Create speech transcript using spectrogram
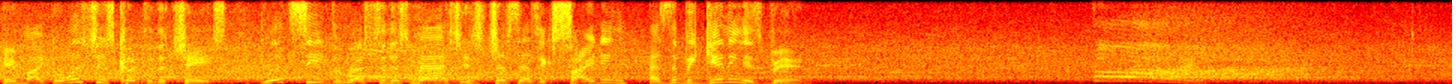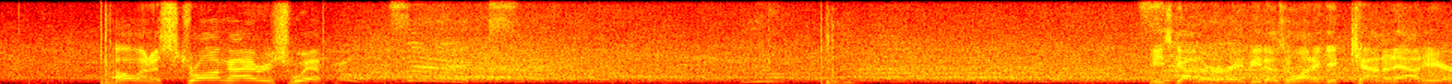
Hey, Michael, let's just cut to the chase. Let's see if the rest of this match is just as exciting as the beginning has been. Oh, and a strong Irish whip. He's got to hurry if he doesn't want to get counted out here.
